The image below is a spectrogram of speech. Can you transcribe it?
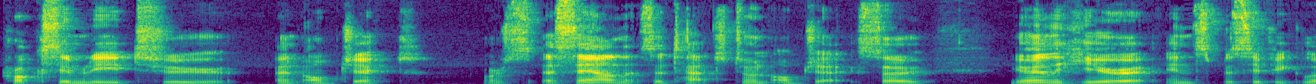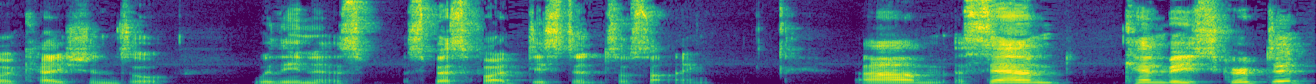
proximity to an object or a sound that's attached to an object. So you only hear it in specific locations or within a specified distance or something. Um, a sound can be scripted,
